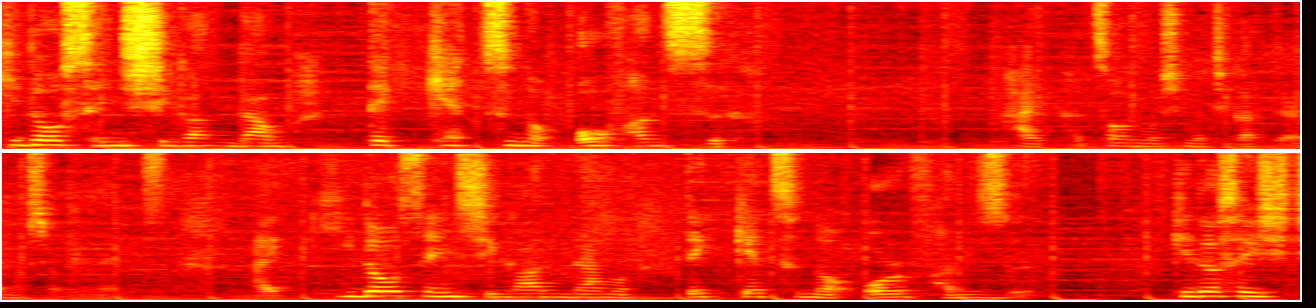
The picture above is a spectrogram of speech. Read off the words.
機動戦士ガンダム、鉄血のオファンス。はい、発音もし間違ってら申し訳ないです。はい、機動戦士ガンダム、鉄血のオルファンズ。機動戦士、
